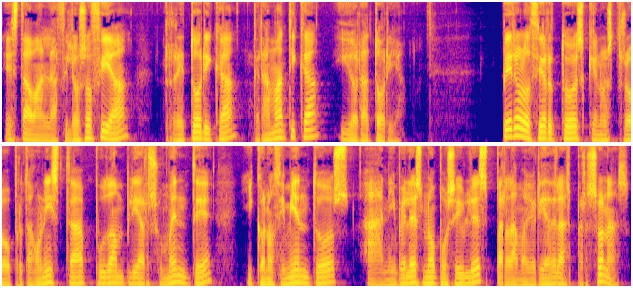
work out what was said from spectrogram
estaban la filosofía, retórica, gramática y oratoria. Pero lo cierto es que nuestro protagonista pudo ampliar su mente y conocimientos a niveles no posibles para la mayoría de las personas.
